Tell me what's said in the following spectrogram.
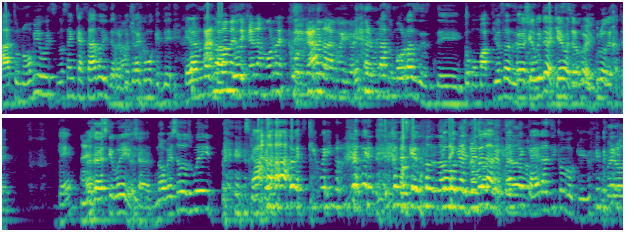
a tu novio, güey, si no se han casado. Y de repente era como que te, eran unas Ah, no mames, dejé a la morra colgada, güey. Eran unas morras, este, como mafiosas. Pero si el güey te la quiere meter por el culo, déjate. ¿Qué? ¿Eh? O sea, es que, güey, o sea, no besos, güey. Ah, es que, güey, no, como Es que, no- no como que no me la dejaste pero- caer así como que, güey, Pero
